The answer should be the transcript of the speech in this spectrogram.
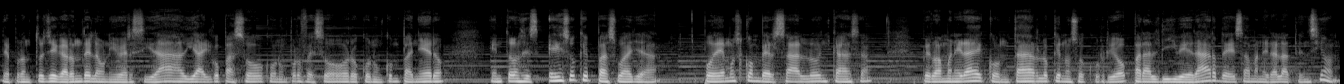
de pronto llegaron de la universidad y algo pasó con un profesor o con un compañero. Entonces, eso que pasó allá, podemos conversarlo en casa, pero a manera de contar lo que nos ocurrió para liberar de esa manera la atención.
